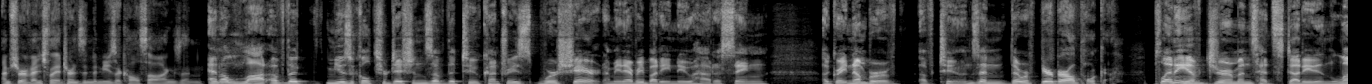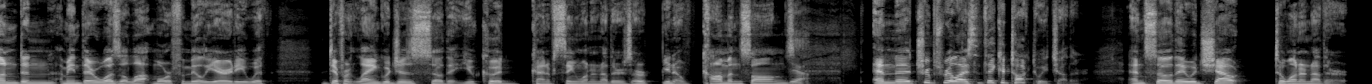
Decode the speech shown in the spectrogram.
I'm sure eventually it turns into music hall songs and And a lot of the musical traditions of the two countries were shared. I mean, everybody knew how to sing a great number of, of tunes, and there were beer barrel polka. plenty of Germans had studied in London. I mean, there was a lot more familiarity with different languages so that you could kind of sing one another's or, you know, common songs. Yeah. And the troops realized that they could talk to each other. And so they would shout to one another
